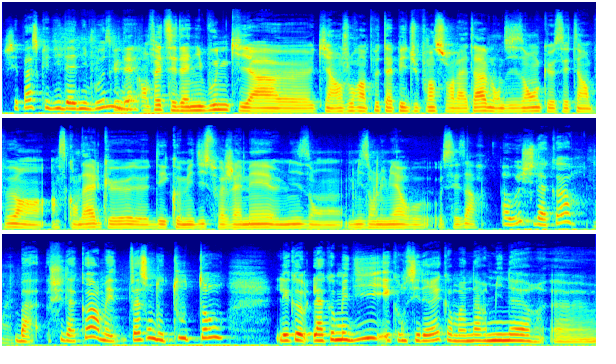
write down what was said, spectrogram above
Je sais pas ce que dit Danny Boone. Mais- En fait, c'est Danny Boone qui a, euh, qui a un jour un peu tapé du poing sur la table en disant que c'était un peu un, un scandale que euh, des comédies soient jamais euh, mises en, mises en lumière au, au César. Ah oui, je suis d'accord. Ouais. Bah, je suis d'accord, mais de toute façon, de tout temps, les la comédie est considérée comme un art mineur. euh,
